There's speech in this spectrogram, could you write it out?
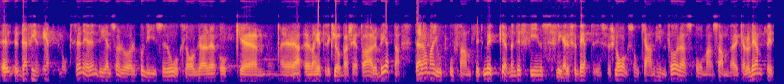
Eh, där finns ett block. Sen är det en del som rör poliser, och åklagare och eh, eh, vad heter det, klubbars sätt att arbeta. Där har man gjort ofantligt mycket men det finns fler förbättringsförslag som kan införas om man samverkar ordentligt.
